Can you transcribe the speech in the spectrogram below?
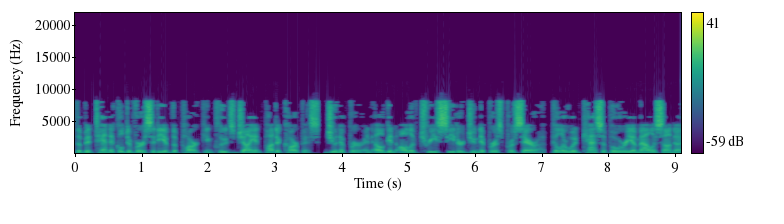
The botanical diversity of the park includes giant podocarpus, juniper and Elgon olive trees cedar Juniperus procera, pillarwood Cassipourea mallisana,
